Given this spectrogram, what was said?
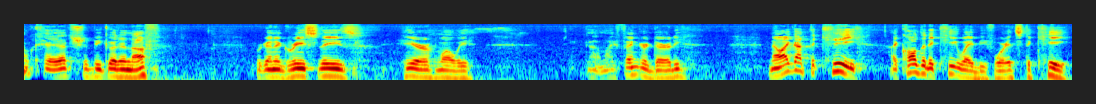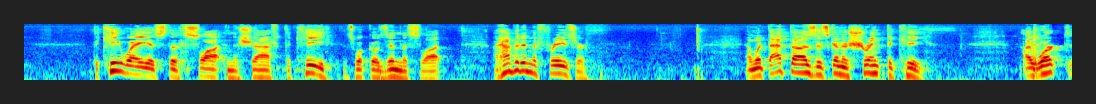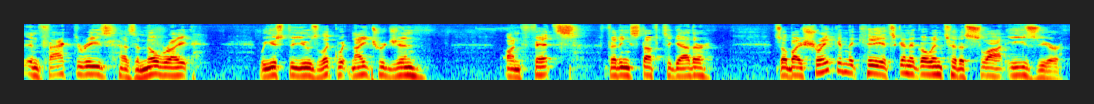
Okay, that should be good enough. We're going to grease these here while we got my finger dirty. Now I got the key I called it a keyway before. It's the key. The keyway is the slot in the shaft. The key is what goes in the slot. I have it in the freezer. And what that does is going to shrink the key. I worked in factories as a millwright. We used to use liquid nitrogen on fits, fitting stuff together. So by shrinking the key, it's going to go into the slot easier.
